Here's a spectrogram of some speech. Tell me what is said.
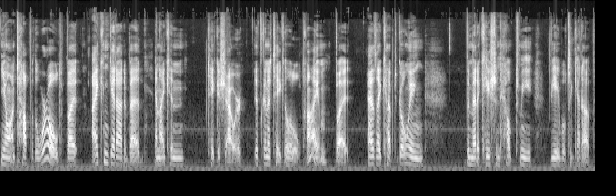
you know on top of the world but i can get out of bed and i can take a shower it's going to take a little time but as i kept going the medication helped me be able to get up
